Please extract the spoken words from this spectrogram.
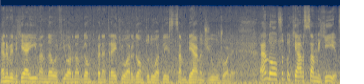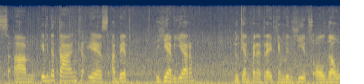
And with here, even though if you are not going to penetrate, you are going to do at least some damage usually. And also to have some hits. Um, if the tank is a bit heavier you can penetrate him with hits although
